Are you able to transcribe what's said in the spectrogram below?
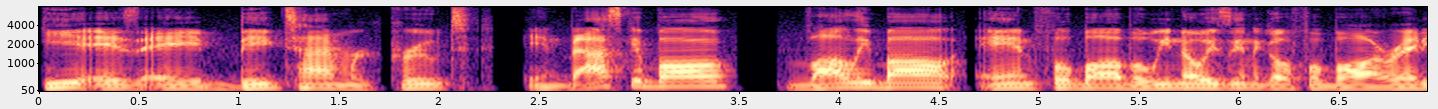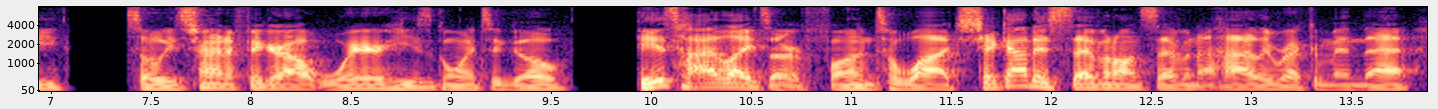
He is a big time recruit in basketball, volleyball, and football, but we know he's going to go football already. So he's trying to figure out where he's going to go. His highlights are fun to watch. Check out his seven on seven. I highly recommend that.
